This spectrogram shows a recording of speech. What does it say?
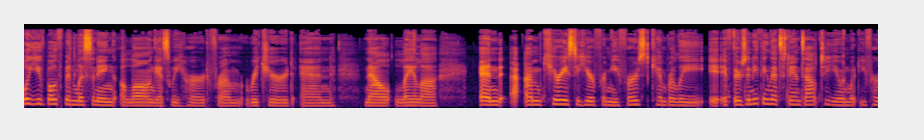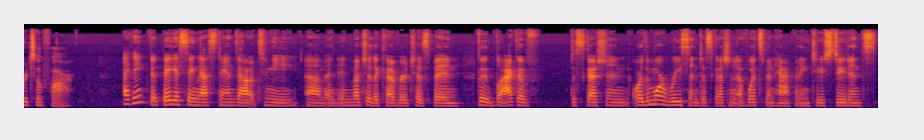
Well, you've both been listening along as we heard from Richard and now Leila. And I'm curious to hear from you first, Kimberly, if there's anything that stands out to you in what you've heard so far. I think the biggest thing that stands out to me, um, and, much of the coverage has been the lack of discussion or the more recent discussion of what's been happening to students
